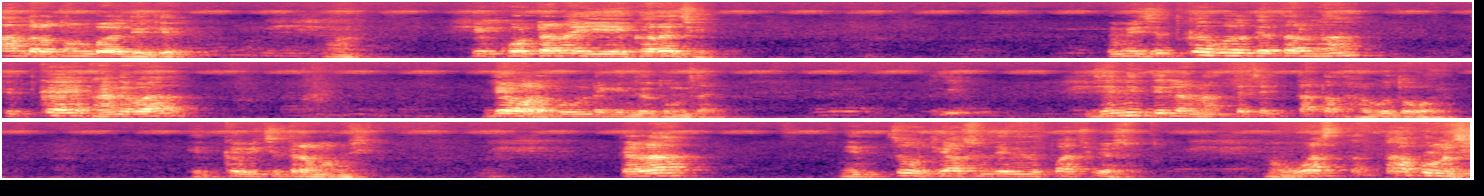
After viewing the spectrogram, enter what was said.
आंध्रातून बळ देतील हं. हे खोटं नाही हे खरंच आहे तुम्ही जितकं बळ देताल ना तितकं एखाद्यावर देवाला करून टाकीन देऊ तुमचा ज्यांनी दिलं ना त्याच्या ताटात हागवतो वय इतकं विचित्र माणूस आहे. त्याला चौथी असून दे नाही तर वाजता तापूनच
